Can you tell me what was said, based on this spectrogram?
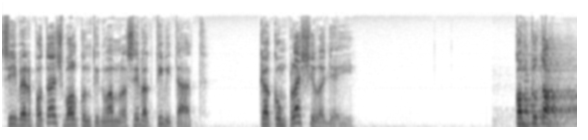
Si Iberpotash vol continuar amb la seva activitat, que compleixi la llei. Com tothom.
